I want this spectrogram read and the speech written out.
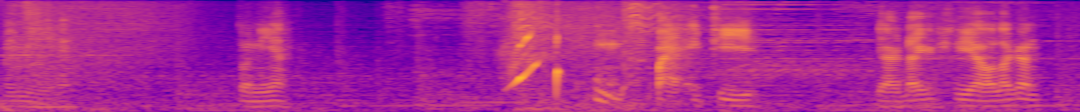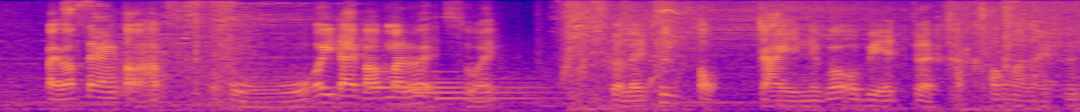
ไม่มีนะตัวเนี้ยอืมแปะอีกที อยากได้ก็เคลียร์แล้วกัน ไปบัฟแดงต่อครับ โอ้โหเอ้ยได้บัฟมาด้วย สวย เกิดอะไรขึ้นตกใจนึกว่า OBS เกิดขัดข้องอะไรขึ้น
